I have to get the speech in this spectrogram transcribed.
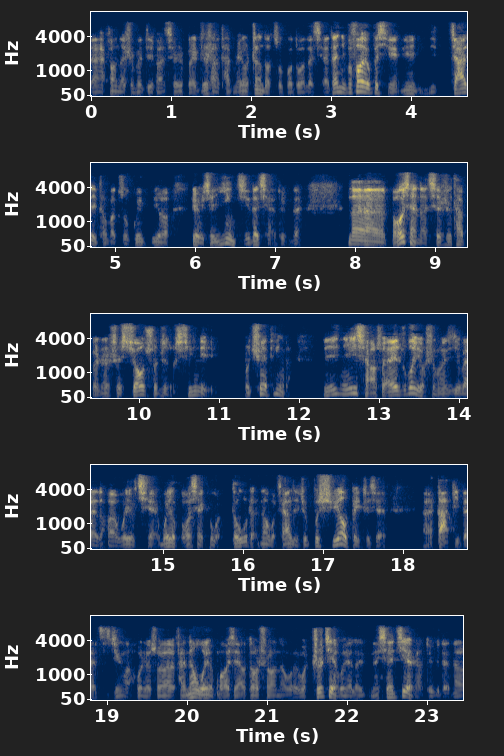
哎，放在什么地方？其实本质上它没有挣到足够多的钱，但你不放又不行，因为你家里头吧，总归要要有些应急的钱，对不对？那保险呢，其实它本身是消除这种心理不确定的。你你想说，哎，如果有什么意外的话，我有钱，我有保险给我兜着，那我家里就不需要备这些哎大笔的资金了，或者说反正我有保险，我到时候呢，我我直接我也能能先借上，对不对？那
